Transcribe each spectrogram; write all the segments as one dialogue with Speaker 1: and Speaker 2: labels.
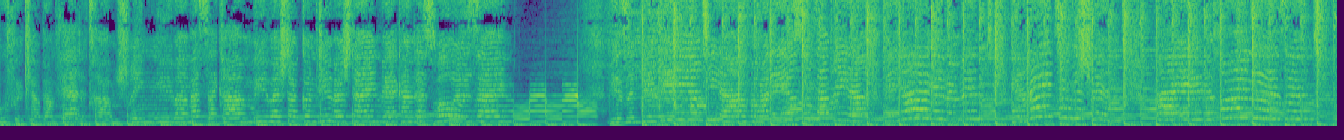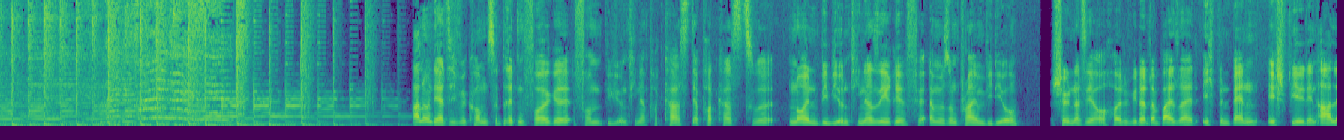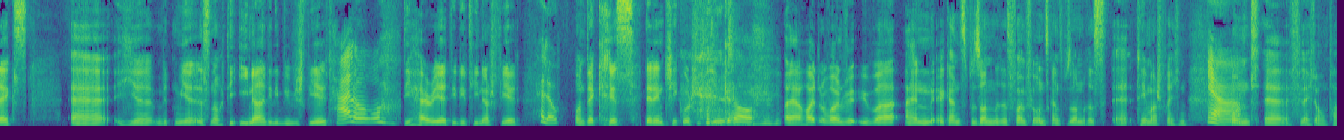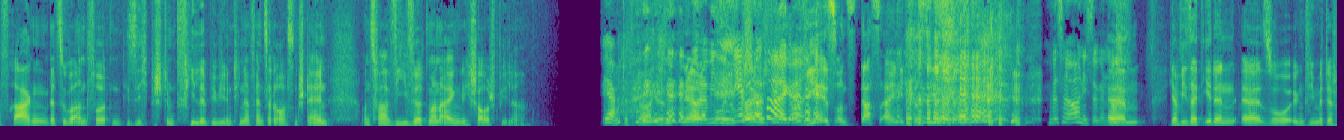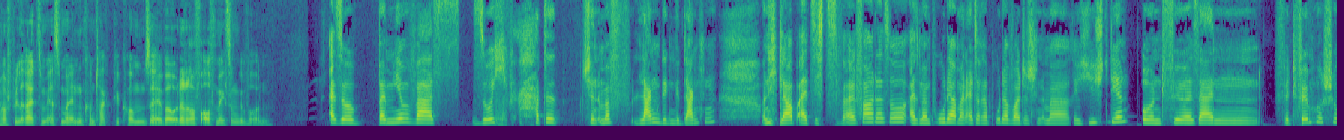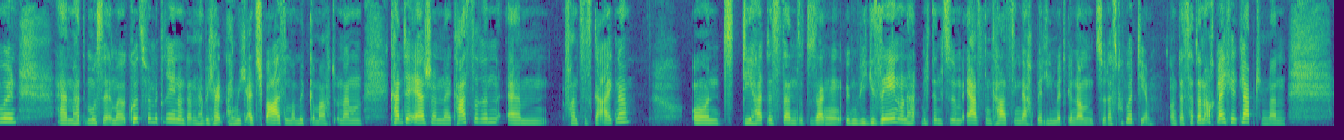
Speaker 1: Hufe klappern, Pferde traben, springen über Wassergraben, über Stock und über Stein.
Speaker 2: Hallo und herzlich willkommen zur dritten Folge vom Bibi und Tina Podcast, der Podcast zur neuen Bibi und Tina Serie für Amazon Prime Video. Schön, dass ihr auch heute wieder dabei seid. Ich bin Ben, ich spiele den Alex. Äh, hier mit mir ist noch die Ina, die die Bibi spielt,
Speaker 3: Hallo.
Speaker 2: die Harriet, die die Tina spielt
Speaker 3: Hallo.
Speaker 2: und der Chris, der den Chico spielt.
Speaker 4: Genau.
Speaker 2: Äh, heute wollen wir über ein ganz besonderes, vor allem für uns ganz besonderes äh, Thema sprechen
Speaker 3: Ja.
Speaker 2: und äh, vielleicht auch ein paar Fragen dazu beantworten, die sich bestimmt viele Bibi und Tina-Fans da draußen stellen. Und zwar, wie wird man eigentlich Schauspieler?
Speaker 3: Ja.
Speaker 4: Gute Frage.
Speaker 3: Oder wie sind wir Schauspieler geworden?
Speaker 2: Wie ist uns das eigentlich passiert?
Speaker 3: Wissen wir auch nicht so genau.
Speaker 2: ähm, ja, wie seid ihr denn äh, so irgendwie mit der Schauspielerei zum ersten Mal in Kontakt gekommen selber oder darauf aufmerksam geworden?
Speaker 5: Also bei mir war es so, ich hatte schon immer lang den Gedanken und ich glaube, als ich zwölf war oder so, also mein Bruder, mein älterer Bruder wollte schon immer Regie studieren und für seinen, für die Filmhochschulen ähm, hat, musste er immer Kurzfilme drehen und dann habe ich halt eigentlich als Spaß immer mitgemacht und dann kannte er schon eine Casterin, ähm, Franziska Eigner und die hat es dann sozusagen irgendwie gesehen und hat mich dann zum ersten Casting nach Berlin mitgenommen zu das Pubertier. Und das hat dann auch gleich geklappt. Und dann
